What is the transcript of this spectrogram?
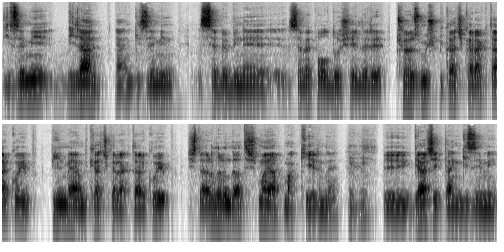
gizemi bilen yani gizemin sebebine sebep olduğu şeyleri çözmüş birkaç karakter koyup bilmeyen birkaç karakter koyup işte aralarında atışma yapmak yerine Hı hı. e, gerçekten gizemi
